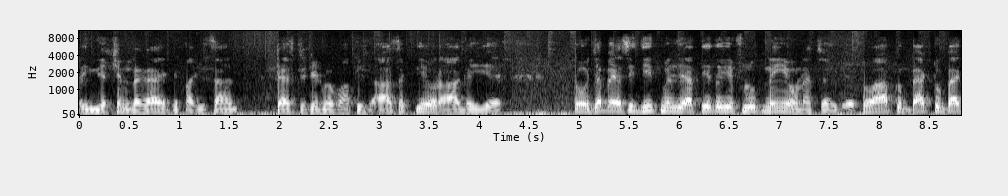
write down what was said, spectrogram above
इंजेक्शन लगा है कि पाकिस्तान टेस्ट क्रिकेट में वापस आ सकती है और आ गई है। तो जब ऐसी जीत मिल जाती है तो ये फ्लूक नहीं होना चाहिए। तो आपको बैक टू बैक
